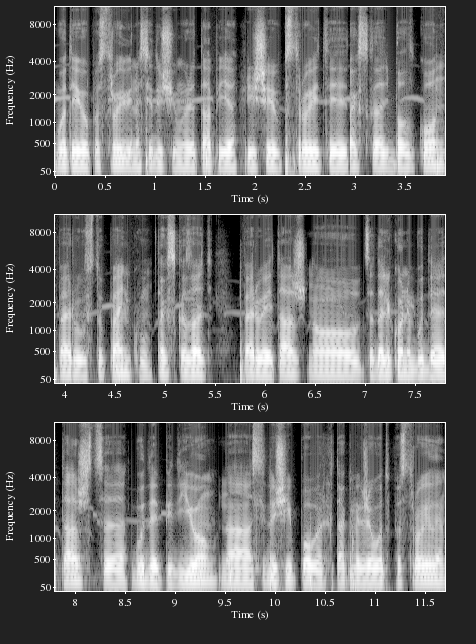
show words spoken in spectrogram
Вот я його построїв, і на слідуючому етапі я вирішив строїти, так сказати, балкон, першу ступеньку, так сказати, перший етаж. Но це далеко не буде етаж, це буде підйом на слідуючий поверх. Так, ми вже от построїли.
